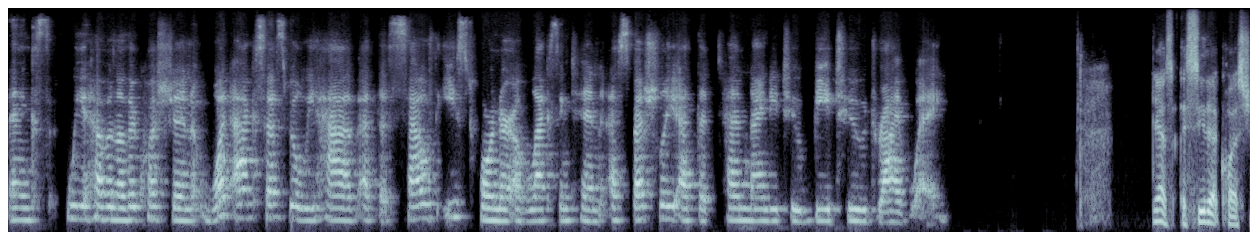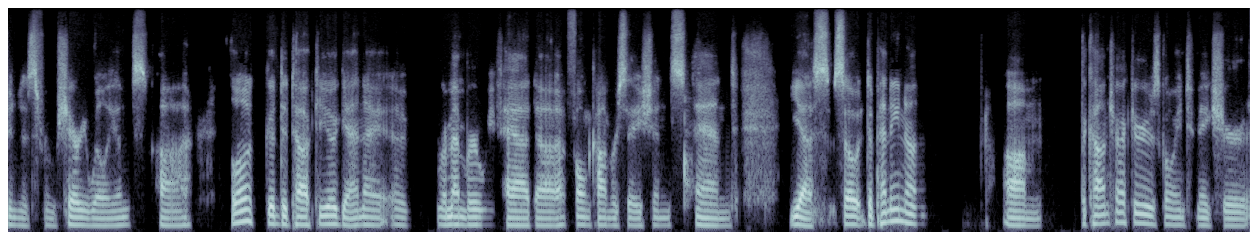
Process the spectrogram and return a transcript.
Thanks. We have another question. What access will we have at the southeast corner of Lexington, especially at the 1092 B2 driveway? Yes, I see that question is from Sherry Williams. Uh, hello, good to talk to you again. I remember we've had uh, phone conversations and yes, so depending on um, the contractor is going to make sure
